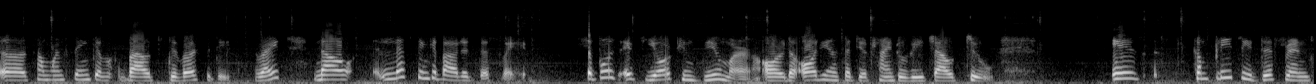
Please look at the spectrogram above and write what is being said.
uh, someone think of, about diversity, right? Now, let's think about it this way. Suppose if your consumer or the audience that you're trying to reach out to is completely different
